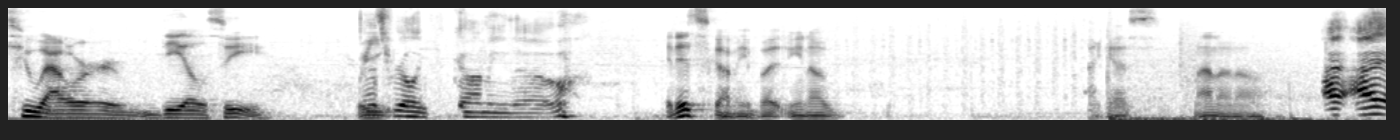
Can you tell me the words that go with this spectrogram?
two hour DLC. That's you- really scummy, though. it is scummy, but you know, I guess I don't know. I, I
